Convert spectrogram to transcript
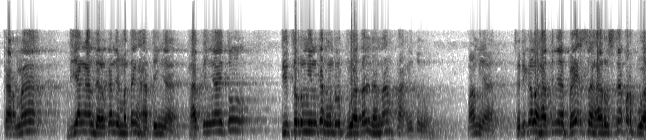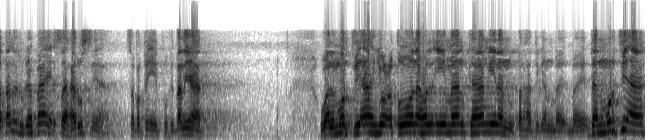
Karena dia ngandalkan yang penting hatinya. Hatinya itu dicerminkan dengan perbuatannya dan nampak itu loh. Paham ya? Jadi kalau hatinya baik seharusnya perbuatannya juga baik, seharusnya. Seperti itu. Kita lihat. Wal murji'ah yu'tunahul iman kamilan. Perhatikan baik-baik. Dan murji'ah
